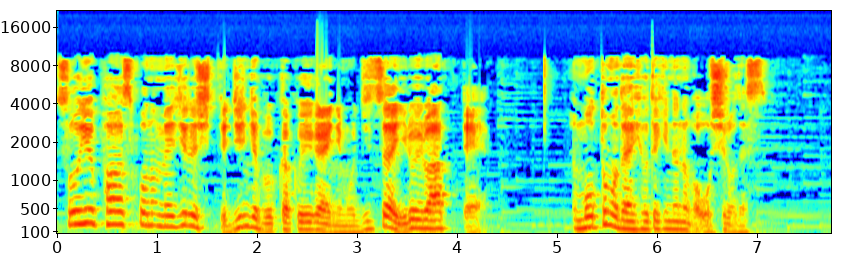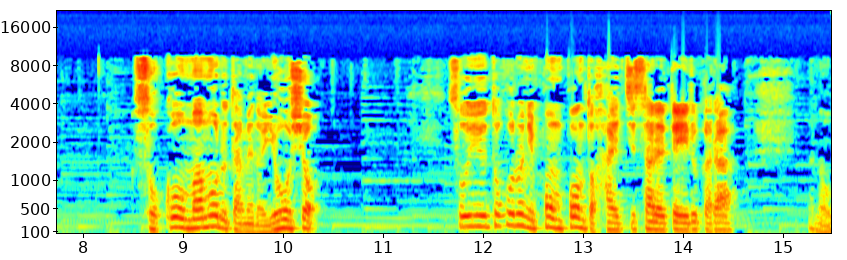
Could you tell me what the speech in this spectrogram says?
そういうパワースポの目印って神社仏閣以外にも実はいろいろあって、最も代表的なのがお城です。そこを守るための要所。そういうところにポンポンと配置されているから、あの、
